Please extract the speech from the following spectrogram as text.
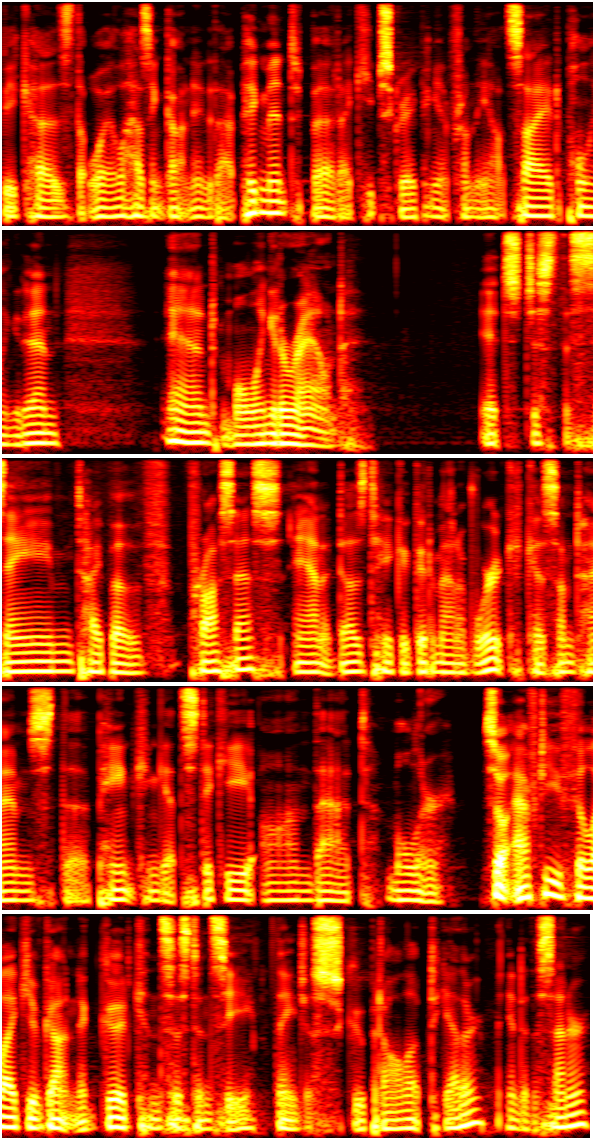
because the oil hasn't gotten into that pigment, but I keep scraping it from the outside, pulling it in, and mulling it around. It's just the same type of process, and it does take a good amount of work because sometimes the paint can get sticky on that muller. So, after you feel like you've gotten a good consistency, then you just scoop it all up together into the center,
